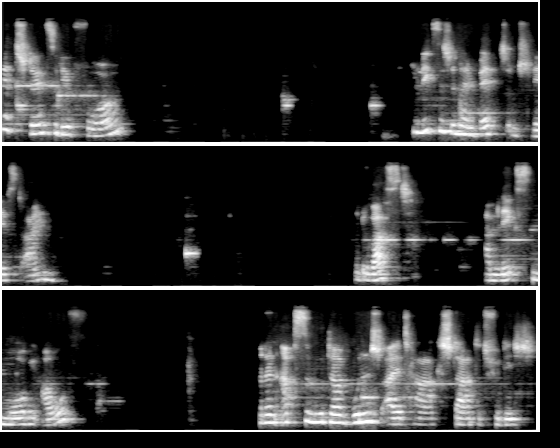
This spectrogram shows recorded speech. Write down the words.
Jetzt stellst du dir vor, du legst dich in dein Bett und schläfst ein. Und du wachst am nächsten Morgen auf und ein absoluter Wunschalltag startet für dich.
